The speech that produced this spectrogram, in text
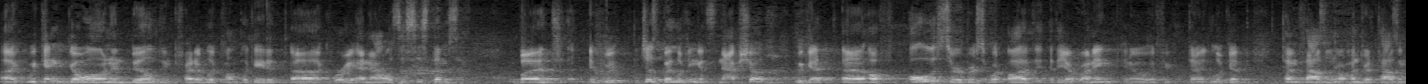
Uh, we can go on and build incredibly complicated uh, query analysis systems, but if we just by looking at snapshot, we get uh, of all the servers what are they, they are running. You know, if you look at 10,000 or 100,000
